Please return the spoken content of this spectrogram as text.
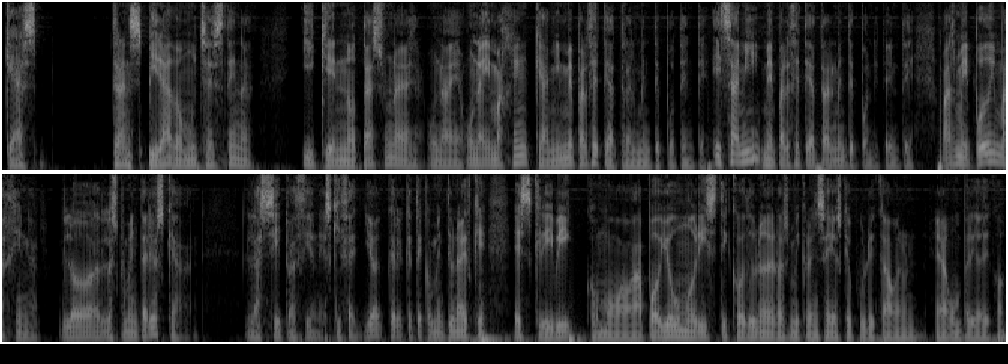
que has transpirado mucha escena y que notas una, una, imagen que a mí me parece teatralmente potente. Esa a mí me parece teatralmente potente. Más me puedo imaginar los comentarios que hagan, las situaciones. Quizá yo creo que te comenté una vez que escribí como apoyo humorístico de uno de los microensayos que he publicado en, algún periódico,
